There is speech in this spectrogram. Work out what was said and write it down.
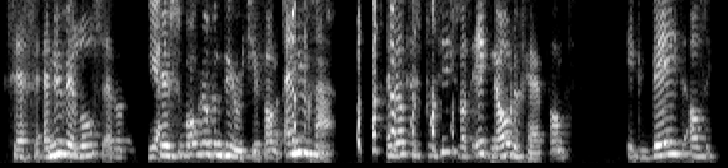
zegt ze, en nu weer los. En dan Ja. geeft ze me ook nog een duwtje van, en nu gaan. en dat is precies wat ik nodig heb. Want ik weet als ik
